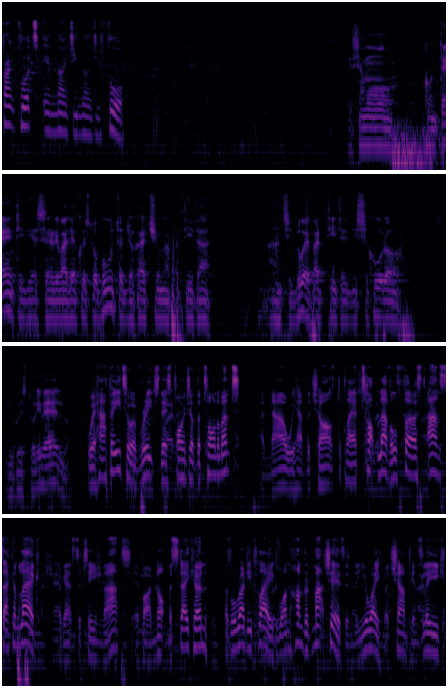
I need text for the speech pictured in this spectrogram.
Frankfurt in 1994. Siamo contenti di essere arrivati a questo punto e giocarci una partita, anzi due partite di sicuro di questo livello. We're happy to have reached this point of the tournament and now we have the chance to play a top-level first and second leg against a team that, if I'm not mistaken, has already played 100 matches in the UEFA Champions League.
